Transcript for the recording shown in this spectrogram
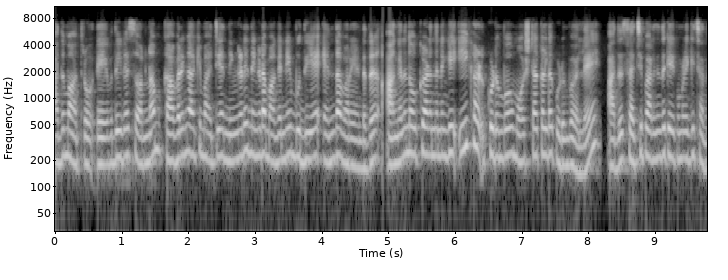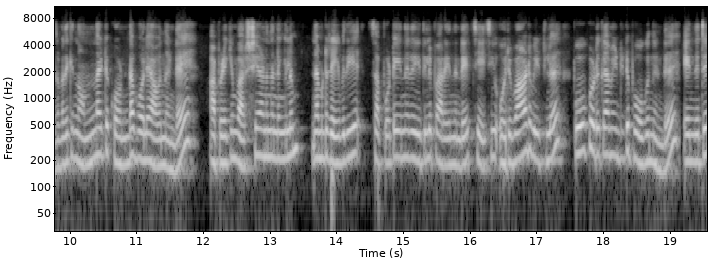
അത് മാത്രോ? രേവതിയുടെ സ്വർണം കവറിംഗ് ആക്കി മാറ്റിയ നിങ്ങളുടെ നിങ്ങളുടെ മകന്റെയും ബുദ്ധിയെ എന്താ പറയേണ്ടത്? അങ്ങനെ നോക്കുകയാണെന്നുണ്ടെങ്കിൽ ഈ കുടുംബവും മോഷ്ടാക്കളുടെ കുടുംബമല്ലേ? അത് സച്ചി പറഞ്ഞത് കേൾക്കുമ്പോഴേക്കും ചന്ദ്രമതിക്ക് നന്നായിട്ട് കൊണ്ട പോലെ ആവുന്നുണ്ടേ. അപ്പോഴേക്കും വർഷയാണെന്നുണ്ടെങ്കിലും നമ്മുടെ രേവതിയെ സപ്പോർട്ട് ചെയ്യുന്ന രീതിയിൽ പറയുന്നുണ്ട് ചേച്ചി ഒരുപാട് വീട്ടിൽ പൂ കൊടുക്കാൻ വേണ്ടിയിട്ട് പോകുന്നുണ്ട്. എന്നിട്ട്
